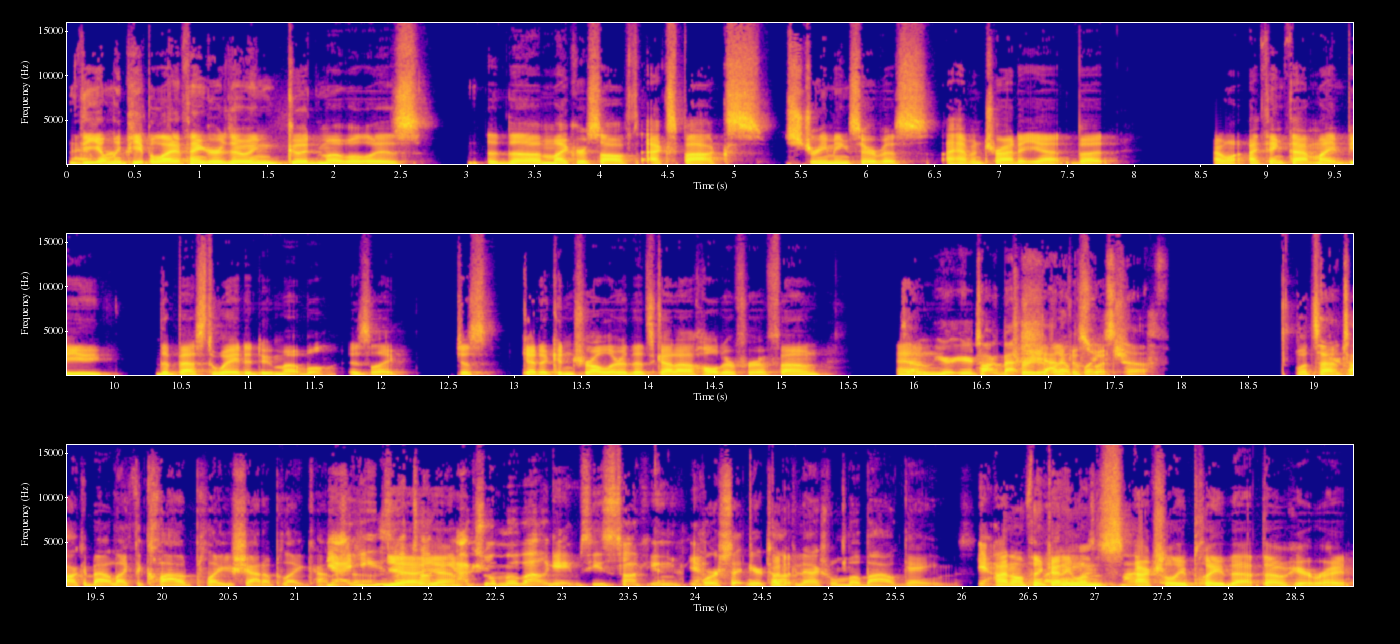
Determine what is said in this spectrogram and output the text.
the only people I think are doing good mobile is the Microsoft Xbox streaming service. I haven't tried it yet, but I I think that might be the best way to do mobile. Is like just get a controller that's got a holder for a phone. so And you're, you're talking about shadow like play stuff. what's that? You're talking about like the cloud play, shadow play kind Yeah, of stuff. he's Yeah, not talking yeah. actual mobile games. He's talking. Yeah. We're sitting here But- talking actual mobile games. Yeah. I don't think Like, anyone's actually mobile. played that though here, right?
